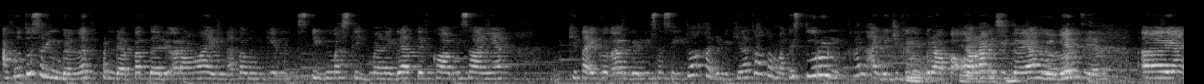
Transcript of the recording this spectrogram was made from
aku tuh sering banget pendapat dari orang lain atau mungkin stigma-stigma negatif kalau misalnya kita ikut organisasi itu akademik kita tuh otomatis turun kan ada juga Hmm, beberapa nggak orang sih. gitu ya mungkin ya eh, yang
